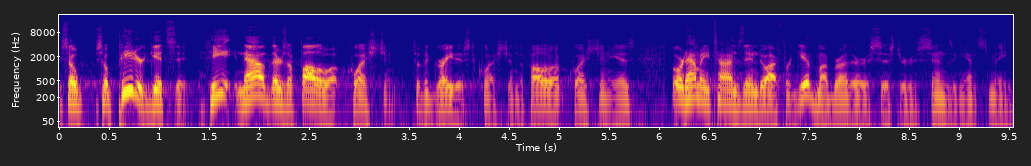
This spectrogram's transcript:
so, so Peter gets it. He, now there's a follow up question to the greatest question. The follow up question is Lord, how many times then do I forgive my brother or sister who sins against me?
